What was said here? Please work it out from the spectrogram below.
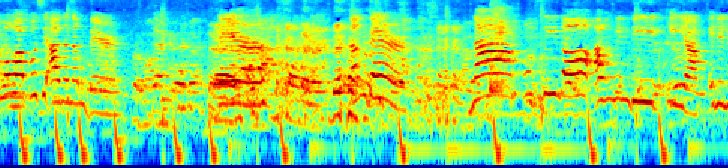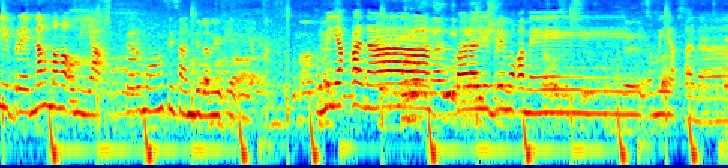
Gumawa po si Ana ng Dare. Dare. Ng Dare. Na kung sino ang hindi iyak, ililibre ng mga umiyak. Pero mukhang si Sandy lang yung iiyak. Umiyak ka na. Para libre mo kami. Umiyak ka na.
